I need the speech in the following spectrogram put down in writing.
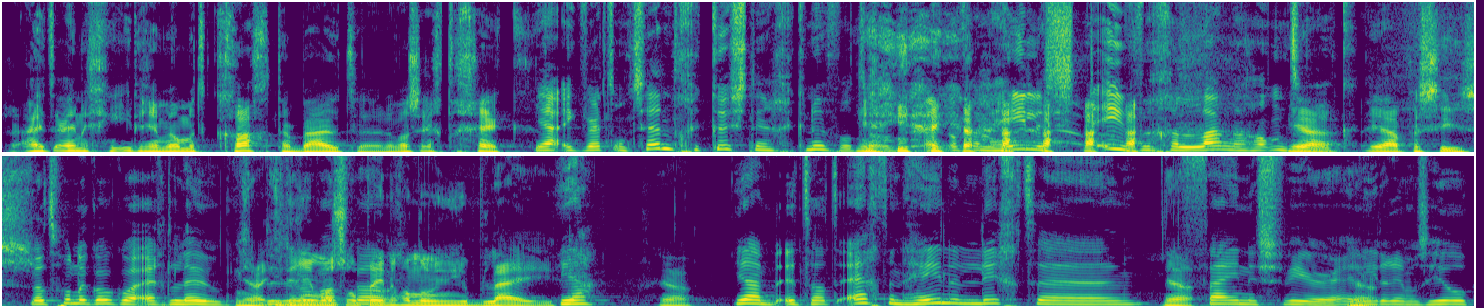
uiteindelijk ging iedereen wel met kracht naar buiten. Dat was echt te gek. Ja, ik werd ontzettend gekust en geknuffeld ook. En op een hele stevige, lange Ja, handdruk. ja precies. Dat vond ik ook wel echt leuk. Ja, Dus iedereen was op een of andere manier blij. Ja, Ja. ja, het had echt een hele lichte, Ja. fijne sfeer. En Ja. iedereen was heel,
